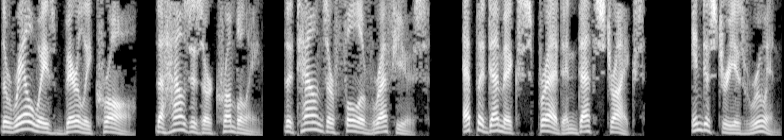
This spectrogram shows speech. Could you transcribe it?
The railways barely crawl. The houses are crumbling. The towns are full of refuse. Epidemics spread and death strikes. Industry is ruined.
